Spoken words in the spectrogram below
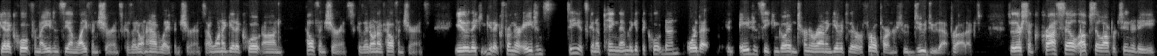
get a quote from my agency on life insurance because I don't have life insurance. I want to get a quote on health insurance because I don't have health insurance." Either they can get it from their agency, it's going to ping them to get the quote done, or that an agency can go ahead and turn around and give it to their referral partners who do do that product. So there's some cross sell, upsell opportunity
